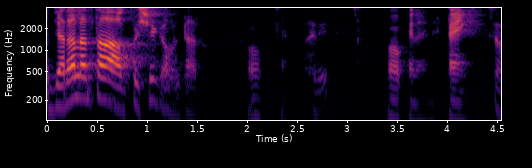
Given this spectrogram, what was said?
జనాలంతా ఖుషిగా ఉంటారు. ఓకే. అది. ఓకేనండి. Thank you.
